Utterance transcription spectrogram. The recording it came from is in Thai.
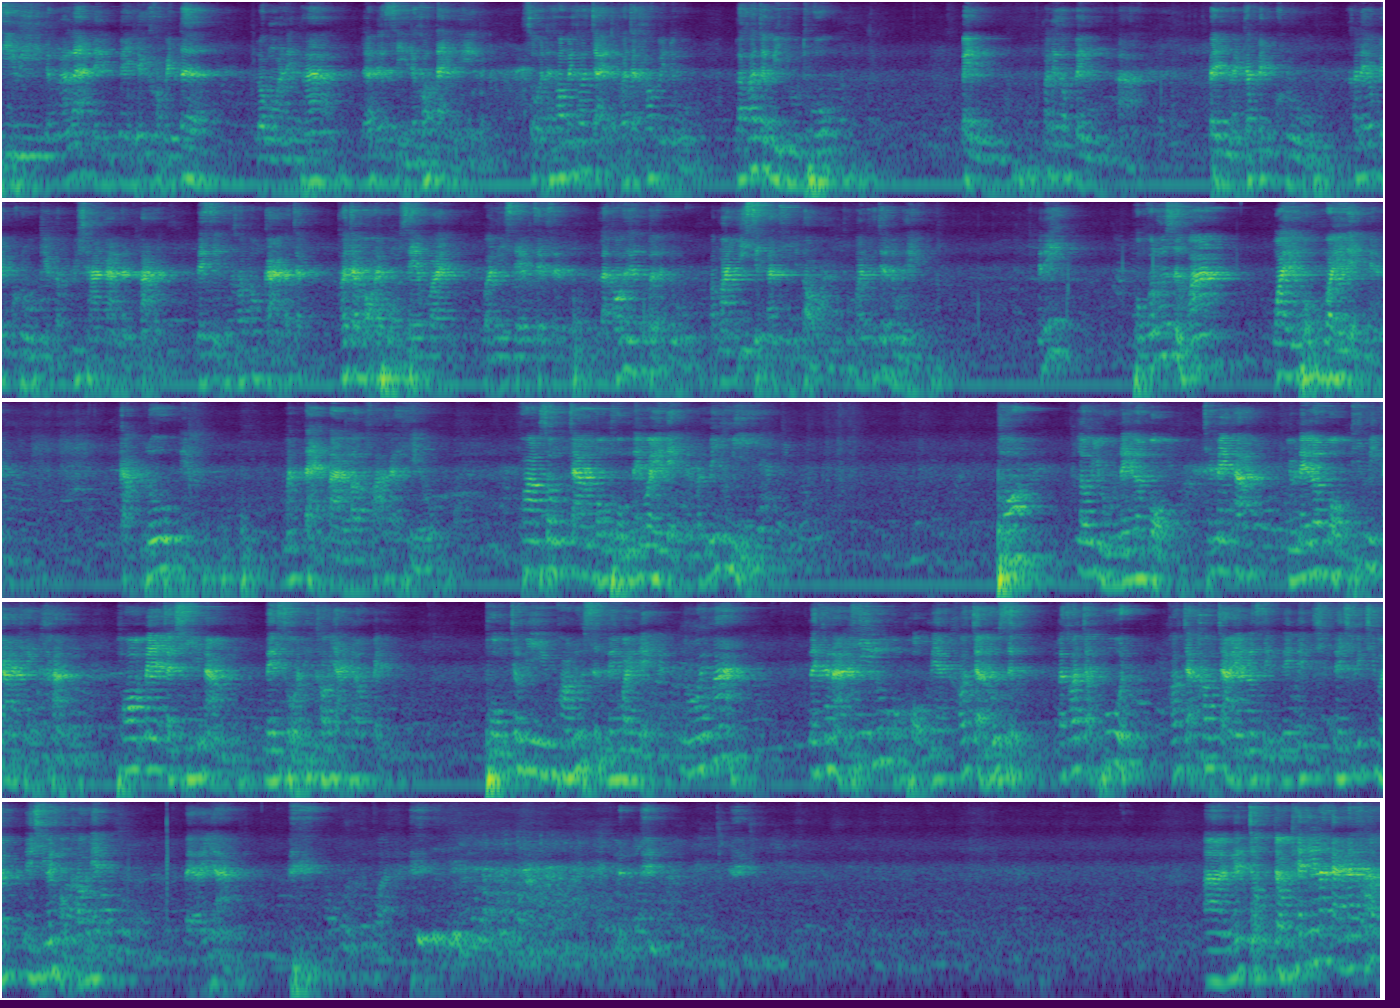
ทีวีตรงนั้นแหละในในในคอมพิวเตอร์ลงมาในภาพ แล้วเดี๋ยวสีเดี๋ยวเขาแต่งเอง ส่วนถ้าเขาไม่เข้าใจเดี๋ยวเขาจะเข้าไปดู แล้วเขาจะมี YouTube เป็นเขาเรียกว่าเป็นอ่าเป็นเหมือนกับเป็นครูเขาเรียกว่าเป็นครูเกี่ยวกับวิชาการต่างๆ ในสิ่งที่เขาต้องการเขาจะ เขาจะบอกให้ผมเซฟไว้ วันนี้เซฟเซฟเซฟแล้วเขาจะเปิดดูประมาณ 20 นาทีต่อวันทุกวันเขาจะดูเองทีนี้ผมก็รู้สึกว่าวัยผมวัยเด็กเนี่ยกับลูกเนี่ยมันแตกต่างเราฟ้ากับเหว ความทรงจำของผมในวัยเด็กเนี่ยมันไม่มี เพราะเราอยู่ในระบบใช่ไหมครับ อยู่ในระบบที่มีการแข่งขัน พ่อแม่จะชี้นำในส่วนที่เขาอยากให้เราเป็น จะมีความรู้สึกในวัยเด็กน้อยมาก ในขณะที่ลูกของผมเนี่ยเขาจะรู้สึกและเขาจะพูดเขาจะเข้าใจในสิ่งในในในชีวิตชีวิตในชีวิตของเขาเนี่ยหลายอย่างเขาพูดทุกวันอ่างั้นจบจบแค่นี้แล้วกันนะครับ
